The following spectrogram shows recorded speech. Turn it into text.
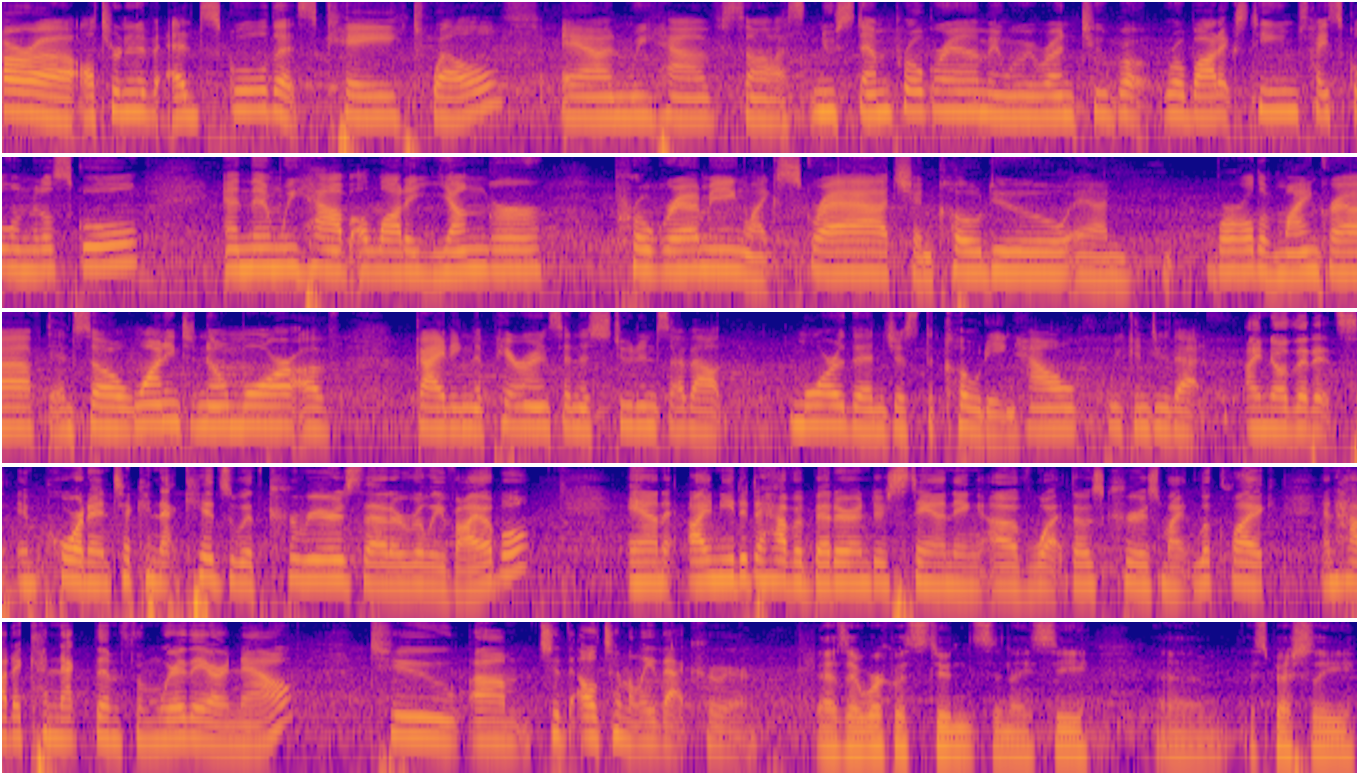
Our uh, alternative ed school that's K 12, and we have a new STEM program, and we run two ro- robotics teams, high school and middle school. And then we have a lot of younger programming like Scratch and Kodu and World of Minecraft. And so, wanting to know more of guiding the parents and the students about more than just the coding, how we can do that. I know that it's important to connect kids with careers that are really viable and I needed to have a better understanding of what those careers might look like and how to connect them from where they are now to um, to ultimately that career. As I work with students and I see, um, especially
